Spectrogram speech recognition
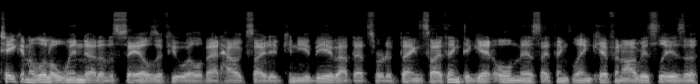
taken a little wind out of the sails, if you will, about how excited can you be about that sort of thing. So I think to get Ole Miss, I think Lane Kiffin obviously is a,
